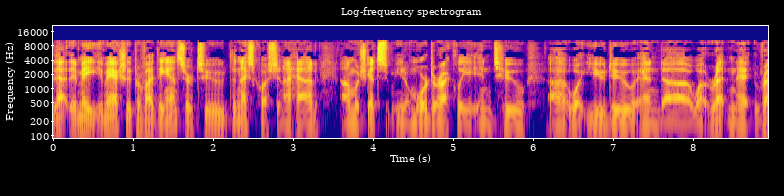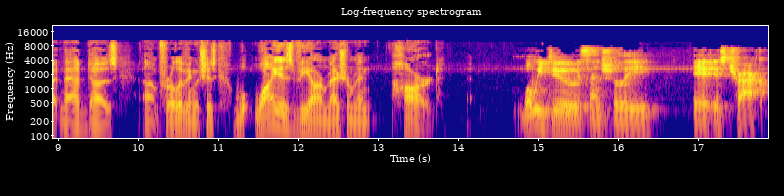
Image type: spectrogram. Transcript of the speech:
that it may it may actually provide the answer to the next question I had, um, which gets you know more directly into uh, what you do and uh, what Retinad, Retinad does um, for a living, which is why is VR measurement hard? What we do essentially is track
